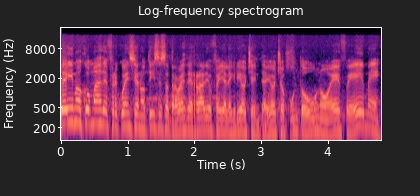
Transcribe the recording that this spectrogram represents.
Seguimos con más de Frecuencia Noticias a través de Radio Fe y Alegría 88.1 FM,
